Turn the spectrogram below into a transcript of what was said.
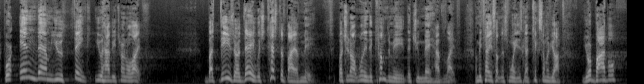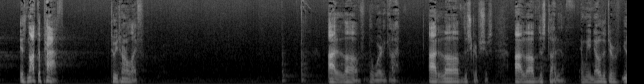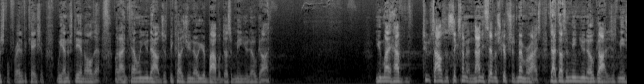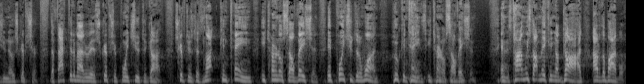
for in them you think you have eternal life. But these are they which testify of me. But you're not willing to come to me that you may have life. Let me tell you something this morning. It's going to tick some of you off. Your Bible is not the path to eternal life. I love the Word of God. I love the Scriptures. I love to study them. And we know that they're useful for edification. We understand all that. But I'm telling you now, just because you know your Bible doesn't mean you know God. You might have 2,697 scriptures memorized. That doesn't mean you know God. It just means you know Scripture. The fact of the matter is, Scripture points you to God. Scripture does not contain eternal salvation, it points you to the one who contains eternal salvation. And it's time we stop making a God out of the Bible.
